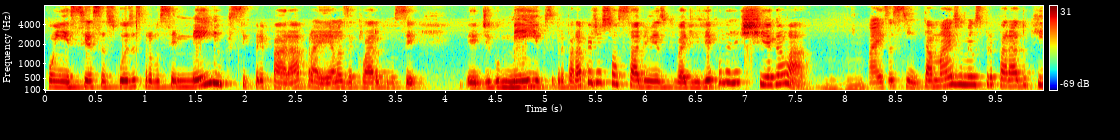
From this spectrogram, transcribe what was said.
conhecer essas coisas para você meio que se preparar para elas. É claro que você, eu digo meio que se preparar, porque a gente só sabe mesmo que vai viver quando a gente chega lá. Uhum. Mas assim, tá mais ou menos preparado o que,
